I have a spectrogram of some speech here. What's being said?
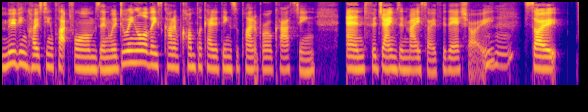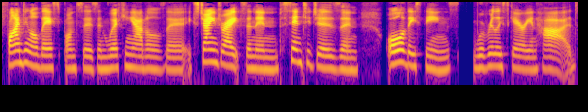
moving hosting platforms and we're doing all of these kind of complicated things for Planet Broadcasting and for James and Meso for their show. Mm-hmm. So finding all their sponsors and working out all the exchange rates and then percentages and all of these things were really scary and hard.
